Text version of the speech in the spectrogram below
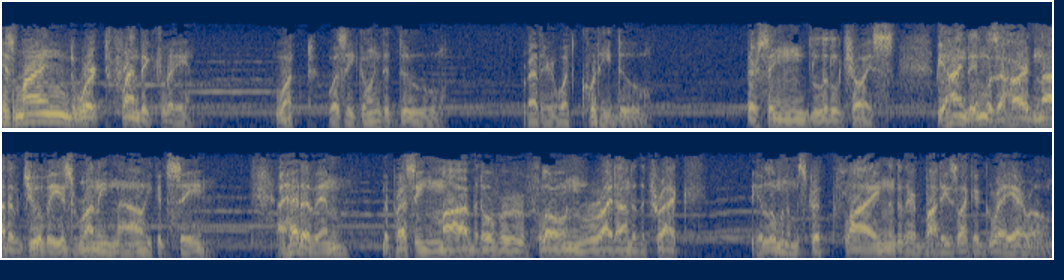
His mind worked frantically. What was he going to do? Rather, what could he do? There seemed little choice. Behind him was a hard knot of juvies running now, he could see. Ahead of him, the pressing mob had overflown right onto the track, the aluminum strip flying into their bodies like a gray arrow.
